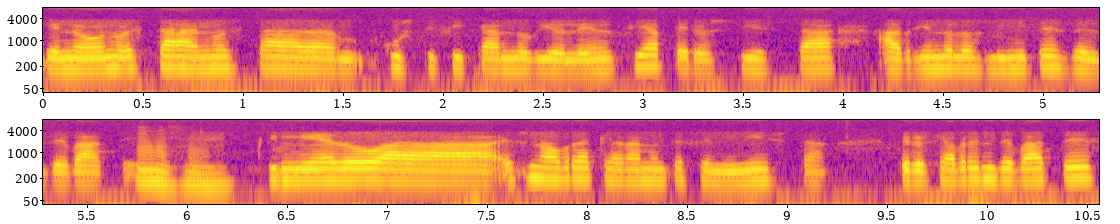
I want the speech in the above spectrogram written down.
que no, no está no está justificando violencia, pero sí está abriendo los límites del debate sin miedo a... Es una obra claramente feminista, pero se abren debates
